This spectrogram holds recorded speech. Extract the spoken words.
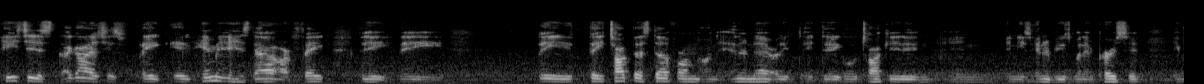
he's just that guy is just fake. And him and his dad are fake. They they they they talk that stuff on, on the internet, or they, they, they go talk it in, in in these interviews, but in person, if,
